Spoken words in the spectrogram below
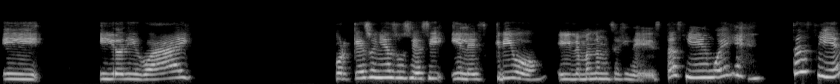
Y, yo digo, ay, ¿por qué sueña Susi así? Y le escribo y le mando un mensaje de, ¿estás bien, güey? ¿Estás bien?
